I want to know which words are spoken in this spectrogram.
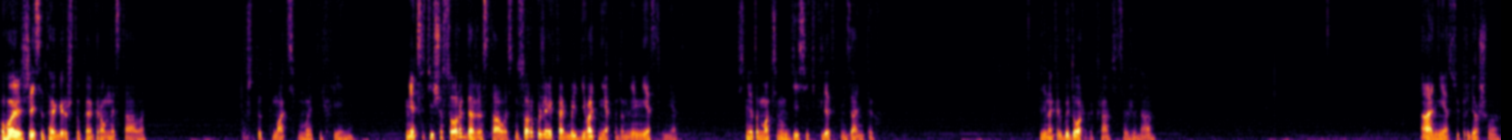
Ой, жесть, эта штука огромная стала. Что тут максимум этой хрени. У меня, кстати, еще 40 даже осталось. Но 40 уже их как бы девать некуда, у меня места нет есть у меня там максимум 10 клеток не занятых. Блин, а грибы дорого крафтятся же, да? А, нет, супер дешево.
